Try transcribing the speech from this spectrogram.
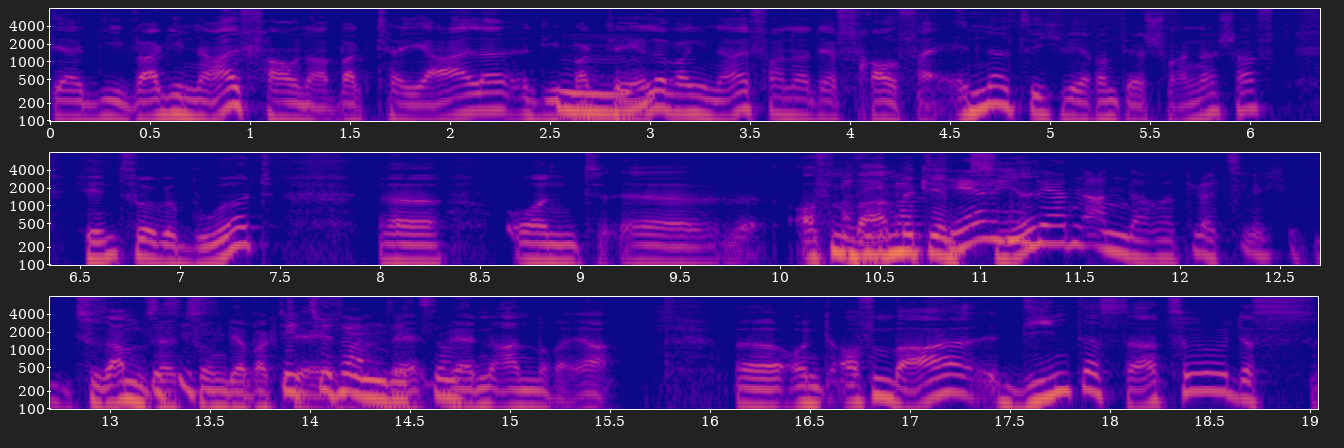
der, die Vaginalfauna, bakteriale, die mhm. bakterielle Vaginalfauna der Frau verändert sich während der Schwangerschaft hin zur Geburt. Äh, und äh, offenbar also mit dem Ziel. werden andere plötzlich. Die Zusammensetzung der Bakterien die Zusammensetzung. werden andere, ja. Äh, und offenbar dient das dazu, das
